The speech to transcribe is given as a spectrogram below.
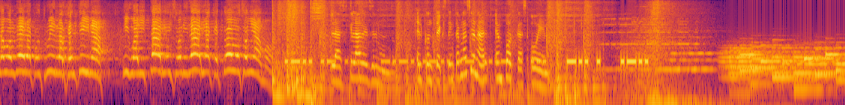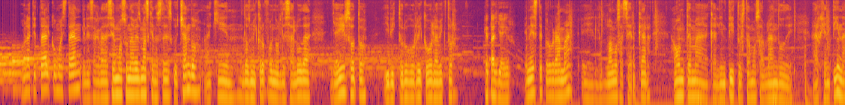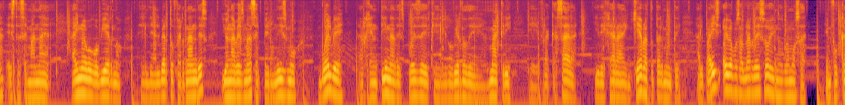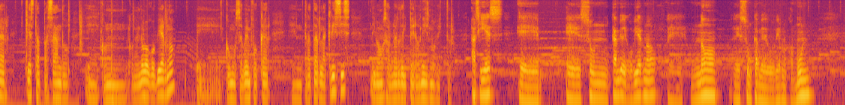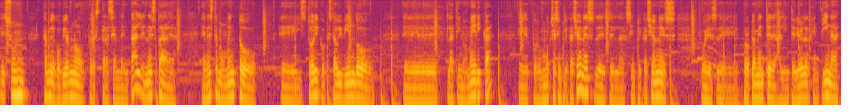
Vamos a volver a construir la Argentina igualitaria y solidaria que todos soñamos. Las claves del mundo. El contexto internacional en Podcast OM. Hola, ¿qué tal? ¿Cómo están? Les agradecemos una vez más que nos estén escuchando. Aquí en los micrófonos les saluda Yair Soto y Víctor Hugo Rico. Hola, Víctor. ¿Qué tal, Yair? En este programa eh, les vamos a acercar a un tema calientito. Estamos hablando de Argentina. Esta semana hay nuevo gobierno, el de Alberto Fernández, y una vez más el peronismo vuelve a Argentina después de que el gobierno de Macri eh, fracasara y dejara en quiebra totalmente al país. Hoy vamos a hablar de eso y nos vamos a enfocar qué está pasando eh, con, el nuevo gobierno, eh, cómo se va a enfocar en tratar la crisis y vamos a hablar del peronismo, Víctor. Así es, eh, es un cambio de gobierno, eh, no es un cambio de gobierno común, es un cambio de gobierno pues trascendental en esta en este momento eh, histórico que está viviendo eh, Latinoamérica eh, por muchas implicaciones, desde las implicaciones pues propiamente al interior de Argentina,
